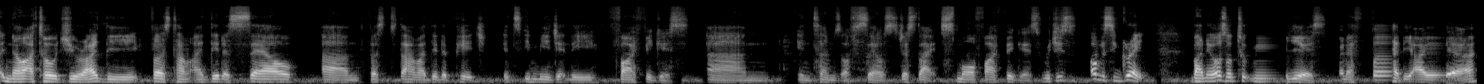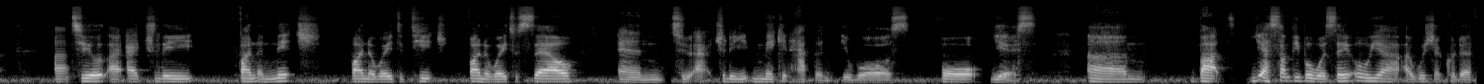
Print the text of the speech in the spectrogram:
you know i told you right the first time i did a sale um first time i did a pitch it's immediately five figures um in terms of sales just like small five figures which is obviously great but it also took me years when i first had the idea until I actually find a niche, find a way to teach, find a way to sell, and to actually make it happen. It was four years. Um, but yes, some people will say, oh, yeah, I wish I could have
